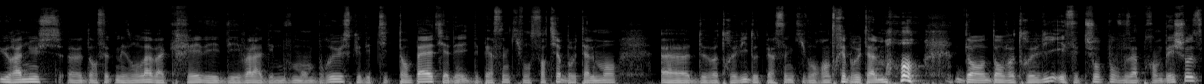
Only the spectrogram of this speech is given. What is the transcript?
Uranus, euh, dans cette maison-là, va créer des, voilà, des mouvements brusques, des petites tempêtes. Il y a des, personnes qui vont sortir brutalement de votre vie, d'autres personnes qui vont rentrer brutalement dans, votre vie, et c'est toujours pour vous apprendre des choses.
